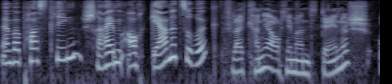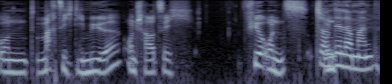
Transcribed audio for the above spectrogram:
wenn wir Post kriegen. Schreiben auch gerne zurück. Vielleicht kann ja auch jemand Dänisch und macht sich die Mühe und schaut sich für uns. John Dillermand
